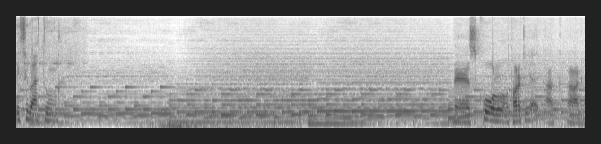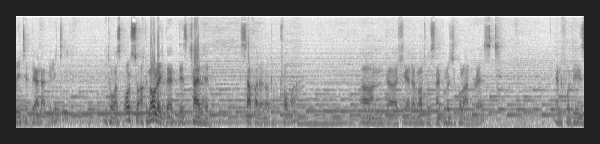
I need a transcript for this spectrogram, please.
Eki batunga. The school authority admitted their ability. It was also acknowledged that this child had suffered a lot of trauma and uh, she had a lot of psychological unrest. And for this,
